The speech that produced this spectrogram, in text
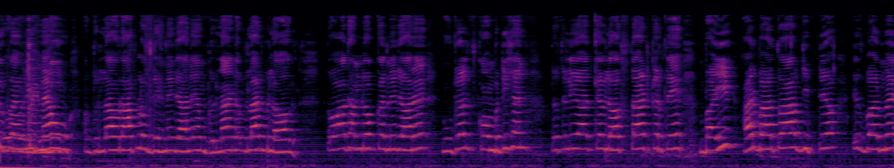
मैं और आप लोग देखने जा रहे हैं अब्दुल्ला एंड अब्दुल्ला ब्लॉग तो आज हम लोग करने जा रहे हैं नूडल्स कंपटीशन तो चलिए आज के ब्लॉग स्टार्ट करते हैं। भाई, हर बार तो आप जीतते हो। इस बार मैं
